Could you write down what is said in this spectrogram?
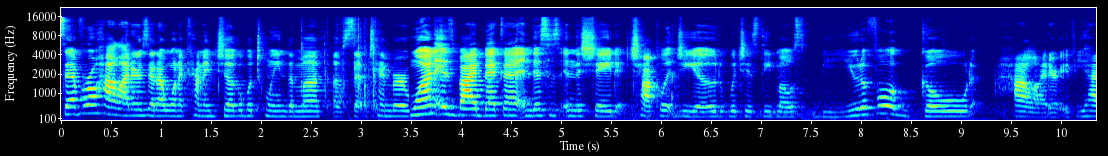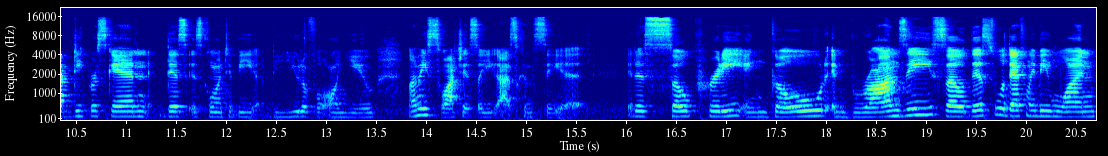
several highlighters that I want to kind of juggle between the month of September. One is by Becca and this is in the shade Chocolate Geode, which is the most beautiful gold highlighter. If you have deeper skin, this is going to be beautiful on you. Let me swatch it so you guys can see it. It is so pretty and gold and bronzy. So this will definitely be one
